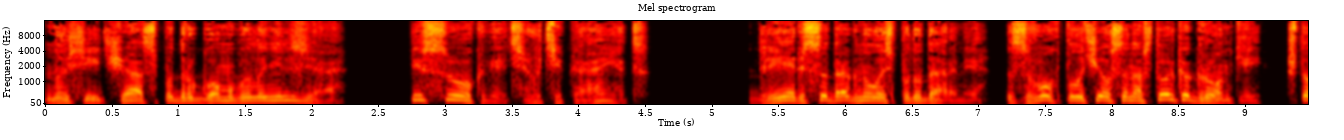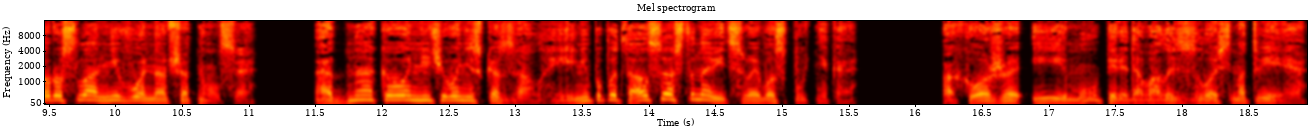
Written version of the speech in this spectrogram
Но сейчас по-другому было нельзя. Песок ведь утекает. Дверь содрогнулась под ударами. Звук получился настолько громкий, что Руслан невольно отшатнулся. Однако он ничего не сказал и не попытался остановить своего спутника. Похоже, и ему передавалась злость Матвея,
